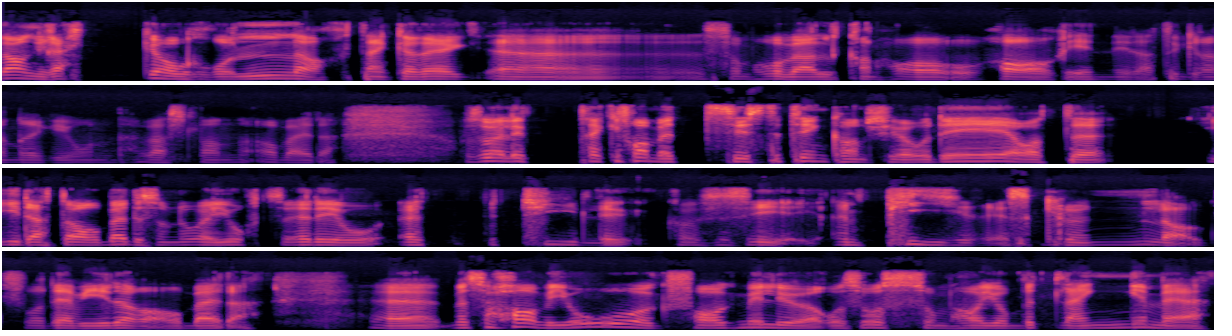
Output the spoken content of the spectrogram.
lang rekke av roller, tenker jeg, eh, som HVL kan ha og har inn i dette Grønn region Vestland-arbeidet. Og Så vil jeg trekke fram et siste ting, kanskje, og det er at eh, i dette arbeidet som nå er gjort, så er det jo et betydelig si, empirisk grunnlag for det videre arbeidet. Eh, men så har vi jo òg fagmiljøer hos oss som har jobbet lenge med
